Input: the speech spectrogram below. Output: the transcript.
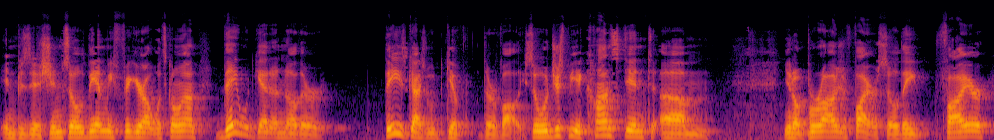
in position. So the enemy figure out what's going on. They would get another. These guys would give their volley. So it would just be a constant, um, you know, barrage of fire. So they fire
